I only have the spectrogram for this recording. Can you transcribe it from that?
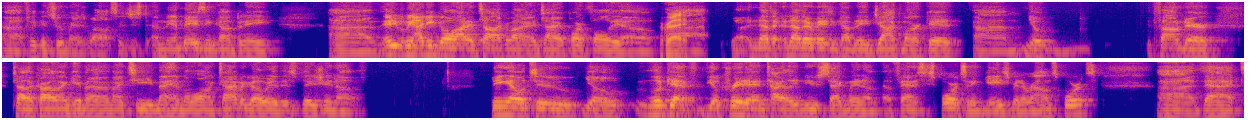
uh, for the consumer as well. So just amazing company. Uh, I could go on and talk about our entire portfolio. Right. Uh, you know, another another amazing company, Jock Market. Um, you know, founder Tyler Carlin came out of MIT. Met him a long time ago with this vision of being able to you know look at you know create an entirely new segment of, of fantasy sports and engagement around sports uh, that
